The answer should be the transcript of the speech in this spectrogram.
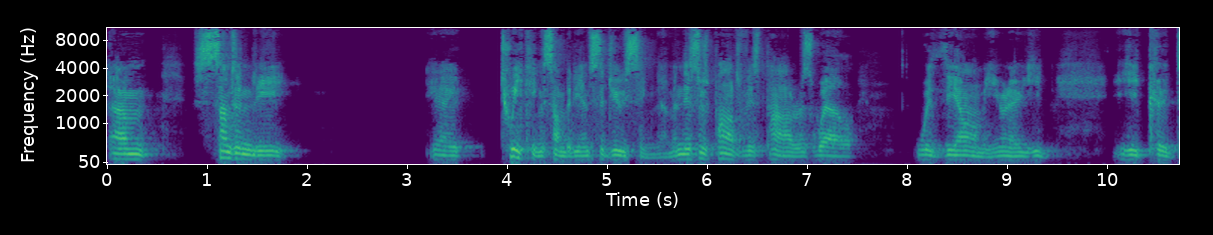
um, suddenly you know tweaking somebody and seducing them, and this was part of his power as well with the army. You know he he could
